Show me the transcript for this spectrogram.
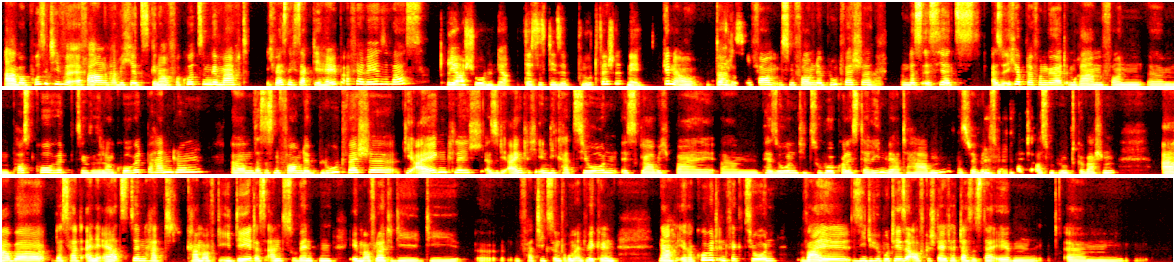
Aber positive Erfahrungen habe ich jetzt genau vor kurzem gemacht. Ich weiß nicht, sagt dir Help-Apherese was? Ja, schon, ja. Das ist diese Blutwäsche? Nee. Genau, doch, ah, das ist eine Form, ist eine Form der Blutwäsche. Ja. Und das ist jetzt, also ich habe davon gehört im Rahmen von ähm, Post-Covid bzw. Long-Covid-Behandlungen. Ähm, das ist eine Form der Blutwäsche, die eigentlich, also die eigentliche Indikation ist, glaube ich, bei ähm, Personen, die zu hohe Cholesterinwerte haben. Also da wird mhm. Fett aus dem Blut gewaschen. Aber das hat eine Ärztin, hat, kam auf die Idee, das anzuwenden, eben auf Leute, die, die äh, ein Fatigue-Syndrom entwickeln nach ihrer Covid-Infektion, weil sie die Hypothese aufgestellt hat, dass es da eben ähm,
